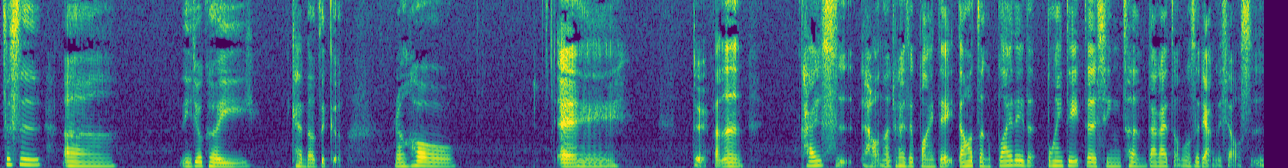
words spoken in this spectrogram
就是嗯、你就可以看到这个，然后诶、欸，对，反正。开始好，那就开始 blind date，然后整个 blind date 的 blind date 的行程大概总共是两个小时，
